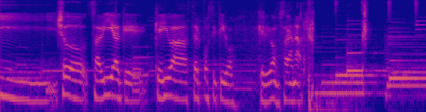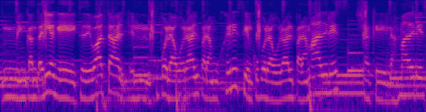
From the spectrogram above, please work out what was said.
y yo sabía que, que iba a ser positivo, que lo íbamos a ganar. Me encantaría que se debata el, cupo laboral para mujeres y el cupo laboral para madres, ya que las madres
